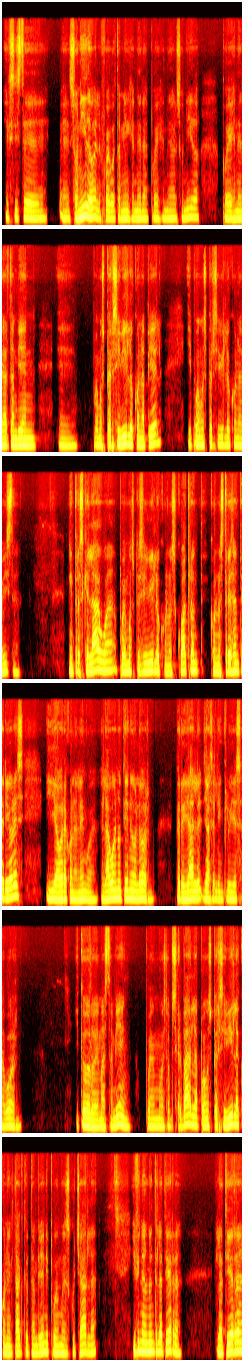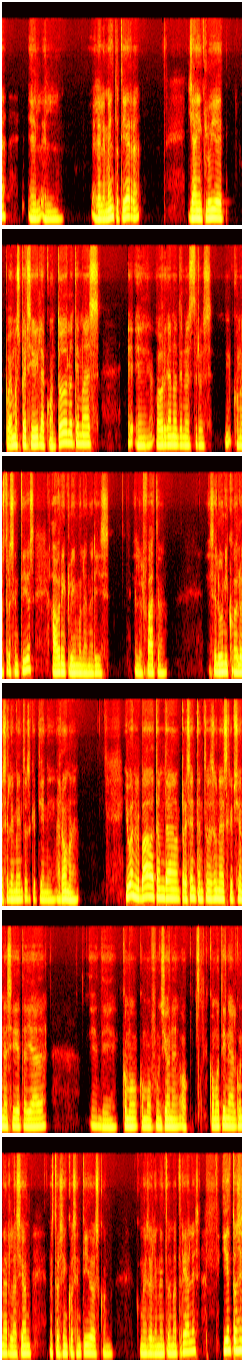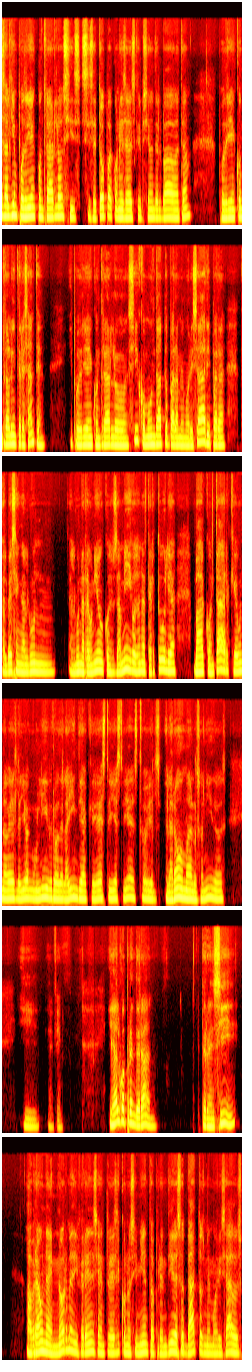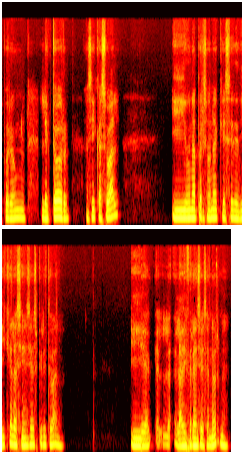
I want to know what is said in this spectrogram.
existe eh, sonido, el fuego también genera, puede generar sonido, puede generar también, eh, podemos percibirlo con la piel y podemos percibirlo con la vista. Mientras que el agua podemos percibirlo con los cuatro, con los tres anteriores y ahora con la lengua. El agua no tiene olor, pero ya, ya se le incluye sabor. Y todo lo demás también. Podemos observarla, podemos percibirla con el tacto también y podemos escucharla. Y finalmente la tierra. La tierra, el, elemento tierra, ya incluye, podemos percibirla con todos los demás eh, eh, órganos de nuestros, con nuestros sentidos. Ahora incluimos la nariz el olfato. Es el único de los elementos que tiene aroma. Y bueno, el Bhagavatam da, presenta entonces una descripción así detallada de, cómo, cómo funciona o cómo tiene alguna relación nuestros cinco sentidos con, esos elementos materiales. Y entonces alguien podría encontrarlo, si, si se topa con esa descripción del Bhagavatam, podría encontrarlo interesante y podría encontrarlo, sí, como un dato para memorizar y para tal vez en algún alguna reunión con sus amigos, una tertulia, va a contar que una vez leyó en un libro de la India que esto y esto y esto, y el, aroma, los sonidos, y en fin. Y algo aprenderán, pero en sí habrá una enorme diferencia entre ese conocimiento aprendido, esos datos memorizados por un lector así casual, y una persona que se dedique a la ciencia espiritual. Y eh, la diferencia es enorme.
